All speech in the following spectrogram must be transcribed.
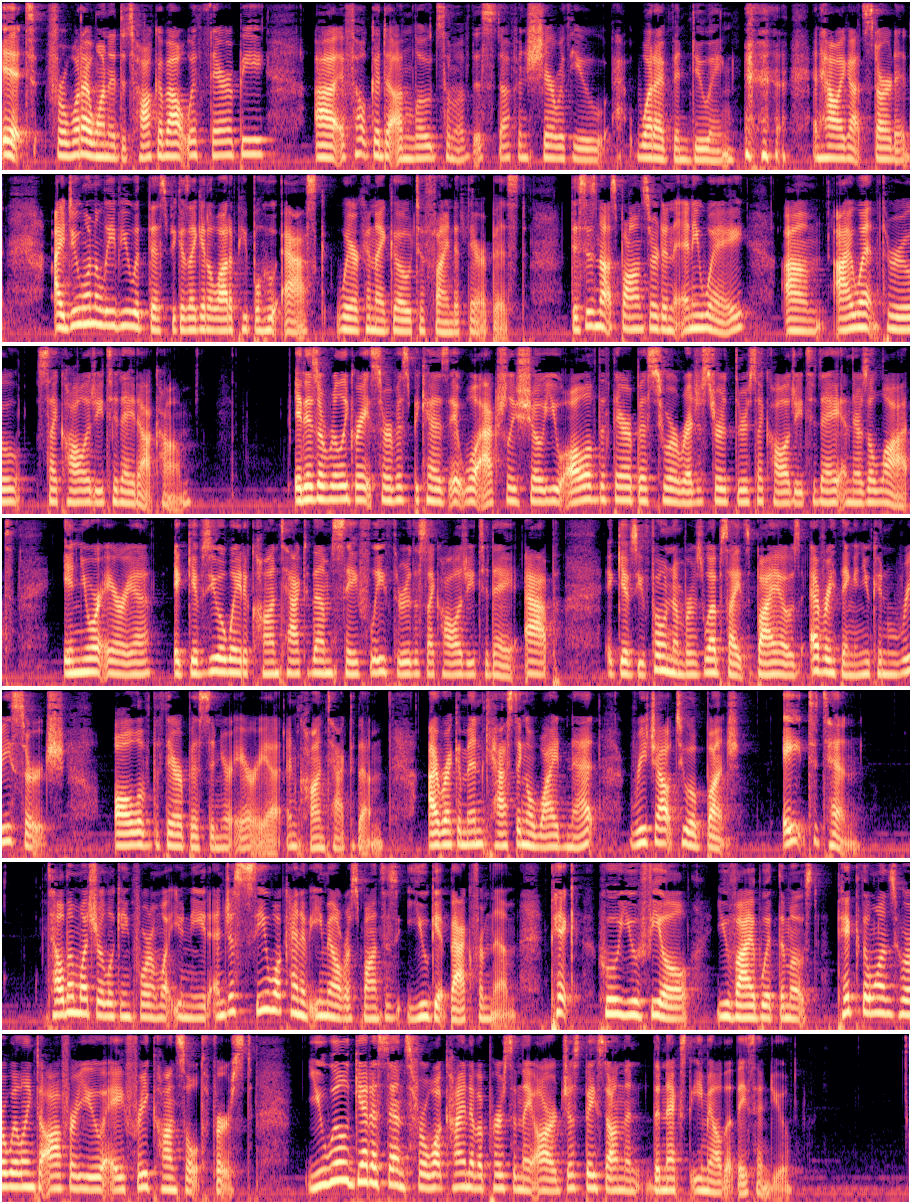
it for what I wanted to talk about with therapy. Uh, it felt good to unload some of this stuff and share with you what I've been doing and how I got started. I do want to leave you with this because I get a lot of people who ask, Where can I go to find a therapist? This is not sponsored in any way. Um, I went through psychologytoday.com. It is a really great service because it will actually show you all of the therapists who are registered through Psychology Today, and there's a lot. in your area. It gives you a way to contact them safely through the Psychology Today app. It gives you phone numbers, websites, bios, everything, and you can research all of the therapists in your area and contact them. I recommend casting a wide net. Reach out to a bunch, eight to 10. Tell them what you're looking for and what you need, and just see what kind of email responses you get back from them. Pick who you feel you vibe with the most. Pick the ones who are willing to offer you a free consult first. You will get a sense for what kind of a person they are just based on the, the next email that they send you.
